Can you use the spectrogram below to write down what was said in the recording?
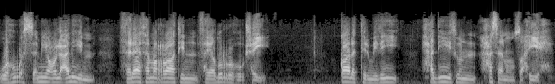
وهو السميع العليم ثلاث مرات فيضره شيء. قال الترمذي حديث حسن صحيح.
